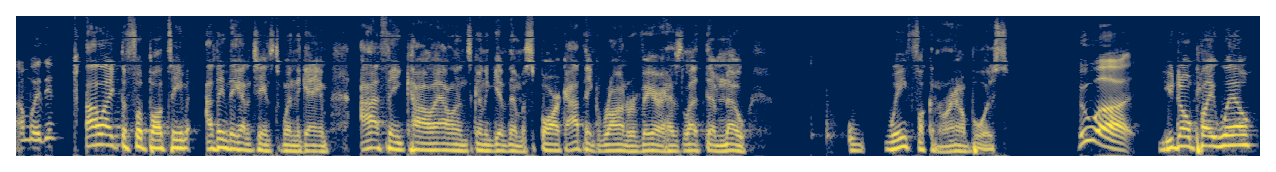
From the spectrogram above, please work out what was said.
I'm with you. I like the football team. I think they got a chance to win the game. I think Kyle Allen's going to give them a spark. I think Ron Rivera has let them know we ain't fucking around, boys. Who uh You don't play well,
